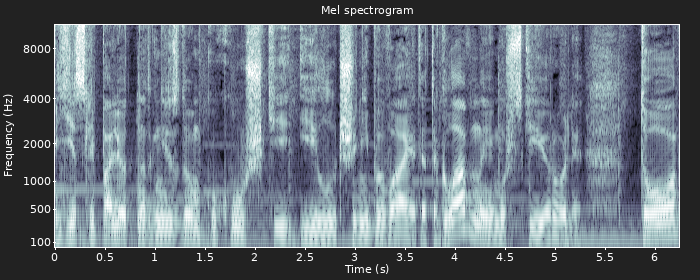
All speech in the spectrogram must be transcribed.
если «Полет над гнездом кукушки» и «Лучше не бывает» — это главные мужские роли, то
